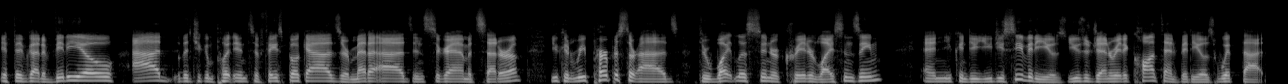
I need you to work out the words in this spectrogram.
if they've got a video ad that you can put into Facebook ads or meta ads, Instagram, etc. You can repurpose their ads through whitelisting or creator licensing. And you can do UGC videos, user generated content videos with that.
